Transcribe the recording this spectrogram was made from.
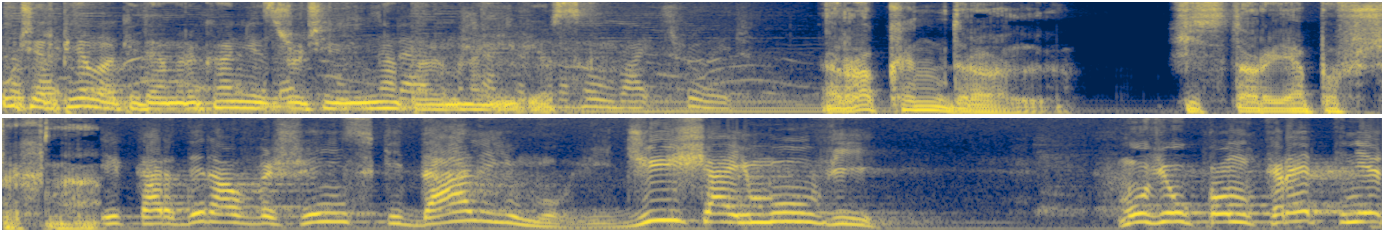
Ucierpiała, kiedy Amerykanie zrzucili napalm na jej wioskę. Rock and roll. Historia powszechna. I kardynał Wyszyński dalej mówi, dzisiaj mówi, mówił konkretnie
